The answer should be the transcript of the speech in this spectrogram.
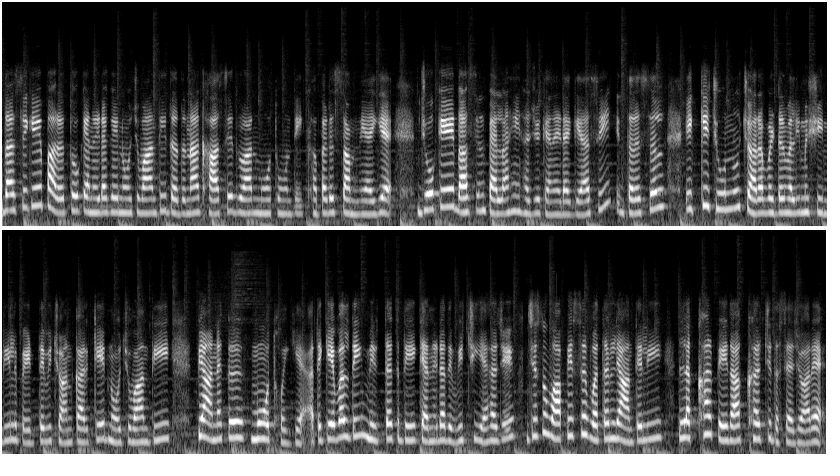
ਦੱਸੇ ਕਿ ਭਾਰਤ ਤੋਂ ਕੈਨੇਡਾ ਗਏ ਨੌਜਵਾਨ ਦੀ ਦਰਦਨਾਕ ਹਾਦਸੇ ਦੌਰਾਨ ਮੌਤ ਹੋਣ ਦੀ ਖਬਰ ਸਾਹਮਣੇ ਆਈ ਹੈ, ਜੋ ਕਿ 10 ਦਿਨ ਪਹਿਲਾਂ ਹੀ ਹਜੇ ਕੈਨੇਡਾ ਗਿਆ ਸੀ। ਦਰਅਸਲ 21 ਜੂਨ ਨੂੰ ਚਾਰਾ ਵੱਢਣ ਵਾਲੀ ਮਸ਼ੀਨ ਦੀ ਲਪੇਟ ਦੇ ਵਿੱਚ ਆਉਣ ਕਰਕੇ ਨੌਜਵਾਨ ਦੀ ਭਿਆਨਕ ਮੌਤ ਹੋਈ ਹੈ ਅਤੇ ਕੇਵਲ ਦੀ ਮ੍ਰਿਤਕ ਦੇ ਕੈਨੇਡਾ ਦੇ ਵਿੱਚ ਹੀ ਹੈ ਹਜੇ, ਜਿਸ ਨੂੰ ਵਾਪਸ ਵਤਨ ਲਿਆਉਣ ਦੇ ਲਈ ਲੱਖਾਂ ਰੁਪਏ ਦਾ ਖਰਚ ਦੱਸਿਆ ਜਾ ਰਿਹਾ ਹੈ।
